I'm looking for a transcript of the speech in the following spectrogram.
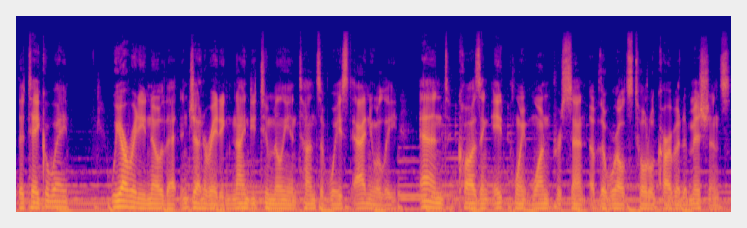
The takeaway? We already know that in generating 92 million tons of waste annually and causing 8.1% of the world's total carbon emissions,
